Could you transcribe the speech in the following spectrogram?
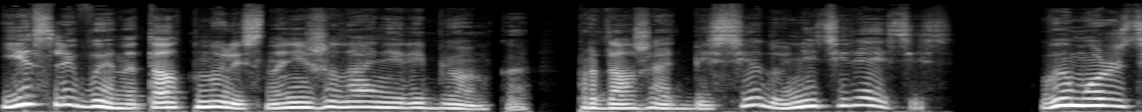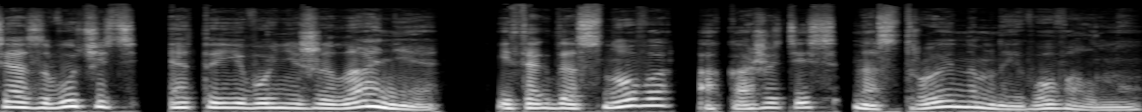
Если вы натолкнулись на нежелание ребенка продолжать беседу, не теряйтесь. Вы можете озвучить это его нежелание, и тогда снова окажетесь настроенным на его волну.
